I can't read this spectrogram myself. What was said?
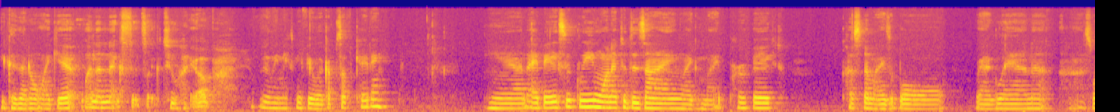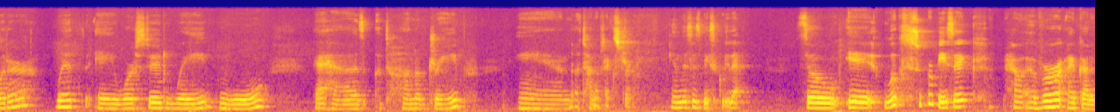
because I don't like it when the neck sits like too high up. It really makes me feel like I'm suffocating and I basically wanted to design like my perfect customizable raglan uh, sweater with a worsted weight wool that has a ton of drape and a ton of texture and this is basically that. So it looks super basic. However I've got a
